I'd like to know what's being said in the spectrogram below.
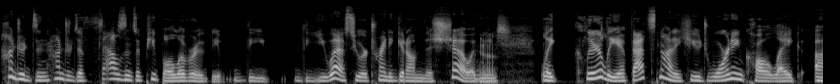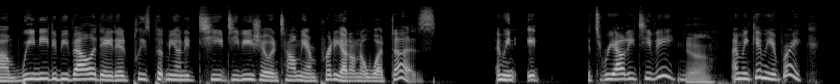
hundreds and hundreds of thousands of people all over the the the U.S. who are trying to get on this show. I yes. mean, like clearly, if that's not a huge warning call, like um, we need to be validated. Please put me on a t- TV show and tell me I'm pretty. I don't know what does. I mean, it it's reality TV. Yeah. I mean, give me a break.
